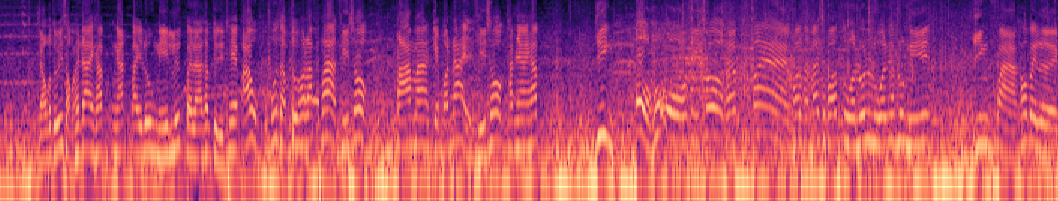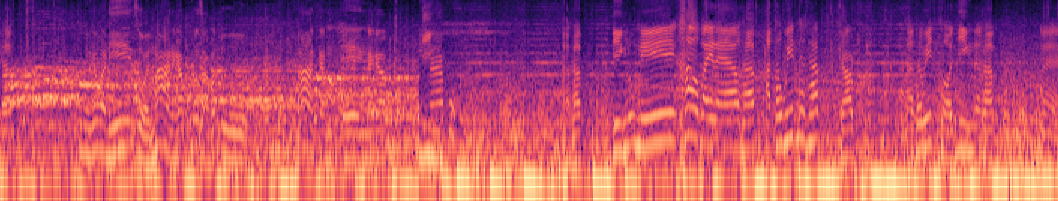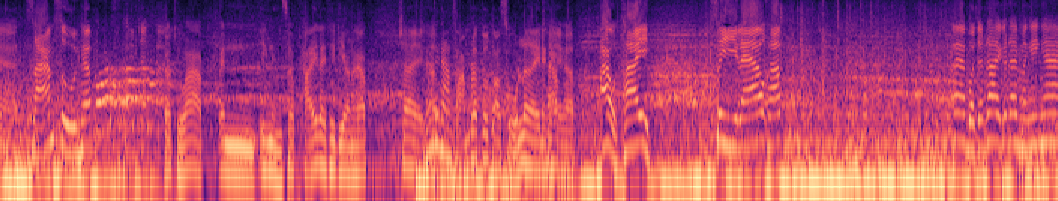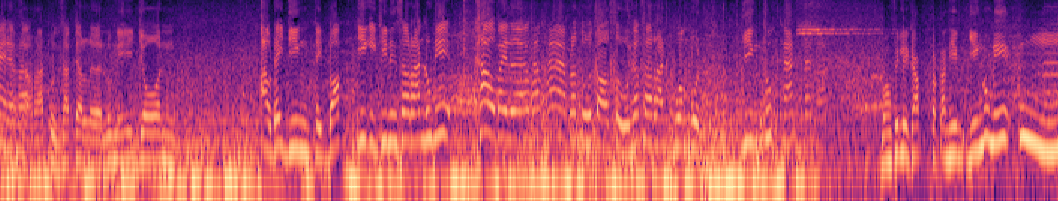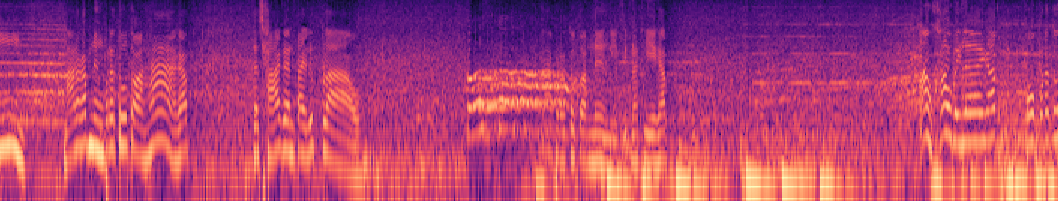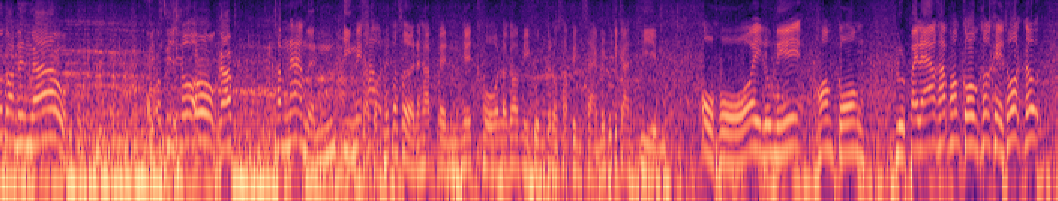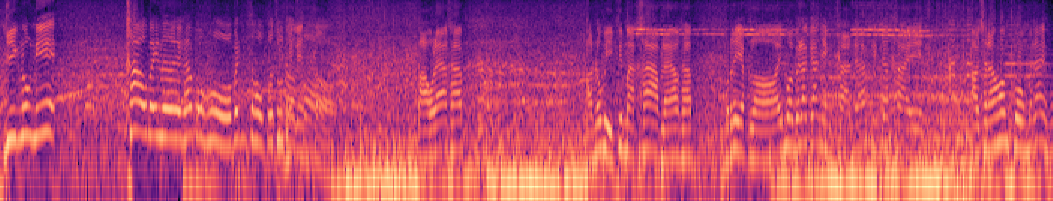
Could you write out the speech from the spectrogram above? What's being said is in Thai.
จะเอาประตูที่ 2 ให้ได้ครับ งัดไปลูกนี้ลึกไปแล้วครับจุติเทพ เอ้าผู้สับประตูเขารับพลาดสีโชค ตามมาเก็บบอลได้สีโชคทำยังไงครับ ยิง โอ้โหสีโชคครับแม่ความสามารถเฉพาะตัวล้วนๆครับลูกนี้ ยิงฝ่าเข้าไปเลยครับโอ้โหจังหวะนี้สวยมากนะครับรักษาประตูพลาดกันเองนะครับยิงนะครับโอ้โหเอา ครับ ยิงลูกนี้เข้าไปแล้วครับ อัธวิทย์นะครับครับ อัธวิทย์ขอยิงนะครับแหมสามศูนย์ครับทีมชาติไทยก็ถือว่าเป็นอีกหนึ่งเซอร์ไพรส์เลยทีเดียวนะครับใช่คทั้รังบเวียดนามสามประตูต่อศูนย์เลยนะครับใช่ครับอ้าวไทย4แล้วครับแม่บทจะได้ก็ได้มาง่าย ๆ นะครับสหรัฐอุ่นทรัพย์เจริญลูกนี้โยน เอ้าได้ยิงติดบล็อกยิงอีกทีหนึ่งสรันลูกนี้เข้าไปเลยครับ5ประตูต่อศูนย์ครับสรันพวงบุตร ยิงทุกนัดนะครับ บองฟิลิปครับกับตันทีมยิงลูกนี้อื้อหือมาแล้วครับหนึ่งประตูต่อห้าครับ จะช้าเกินไปหรือเปล่าห้าประตูต่อหนึ่งอีกสิบนาทีครับเอ้าเข้าไปเลยครับหกประตูต่อหนึ่งแล้วสิทธิโชคโชคครับ ทำหน้าเหมือนยิงไม่เข้าพบประเสริฐนะครับ เป็นเฮดโค้ชแล้วก็มีคุณกนกศักดิ์ปิ่นแสงเป็นผู้จัดการทีม โอ้โหลูกนี้ฮ่องกง หลุดไปแล้วครับฮ่องกงเขาเขตโทษแล้วยิงลูกนี้ เข้าไปเลยครับ โอ้โห เป็นหกประตูต่อสองเป่าแล้วครับ เอานกหวีดขึ้นมาคาบแล้วครับ เรียบร้อยหมดเวลาการแข่งขันนะครับทีมชาติไทย เอาชนะฮ่องกงไม่ได้หก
